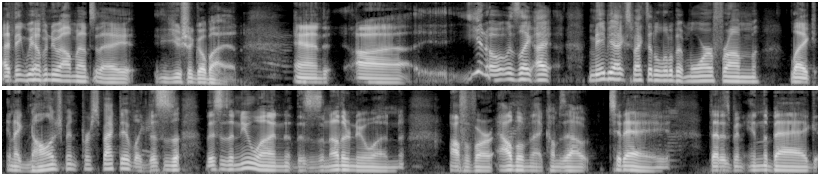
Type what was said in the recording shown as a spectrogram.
I think we have a new album out today. You should go buy it. And uh you know, it was like I maybe I expected a little bit more from like an acknowledgement perspective. Like this is a this is a new one. This is another new one off of our album that comes out today that has been in the bag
